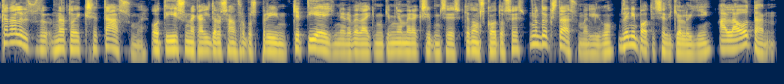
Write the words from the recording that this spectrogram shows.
κατάλαβες που θέλω. Να το εξετάσουμε. Ότι ήσουν καλύτερος άνθρωπος πριν και τι έγινε, ρε παιδάκι μου, και μια μέρα ξύπνησες και τον σκότωσες. Να το εξετάσουμε λίγο. Δεν είπα ότι σε δικαιολογεί. Αλλά όταν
